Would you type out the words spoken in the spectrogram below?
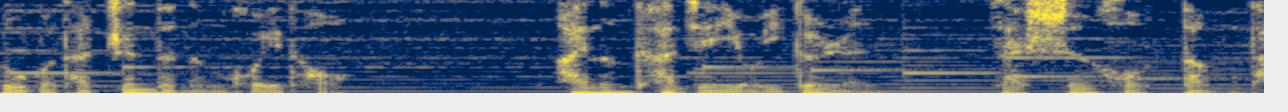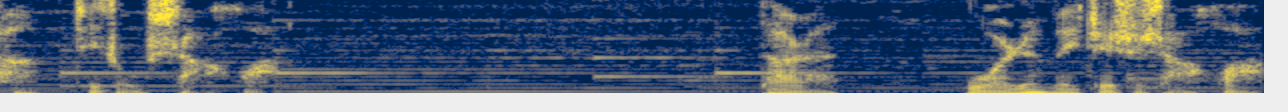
如果他真的能回头，还能看见有一个人在身后等他，这种傻话。当然，我认为这是傻话，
